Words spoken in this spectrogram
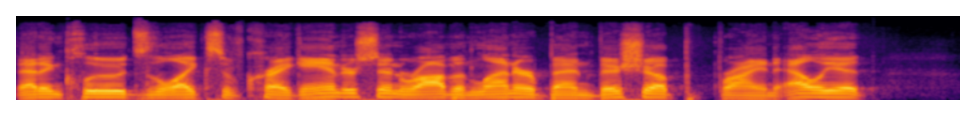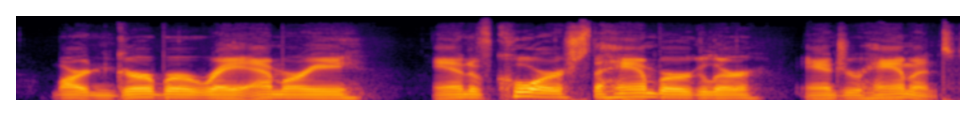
That includes the likes of Craig Anderson, Robin Lehner, Ben Bishop, Brian Elliott, Martin Gerber, Ray Emery, and of course the Hamburglar, Andrew Hammond.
